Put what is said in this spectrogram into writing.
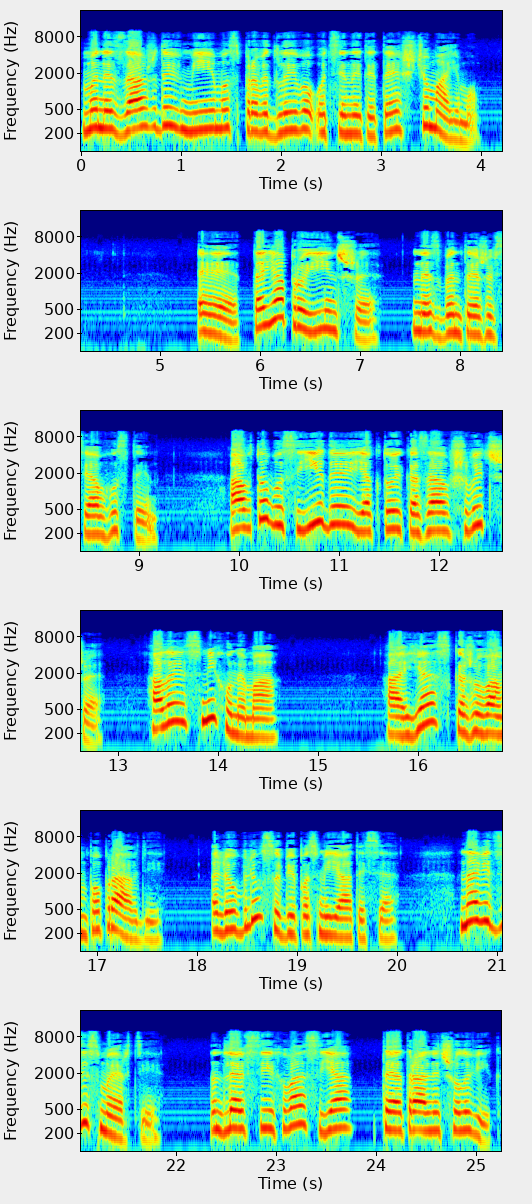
ми не завжди вміємо справедливо оцінити те, що маємо. Е, та я про інше, не збентежився Августин. Автобус їде, як той казав, швидше, але сміху нема. А я скажу вам по правді, люблю собі посміятися, навіть зі смерті. Для всіх вас я театральний чоловік,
